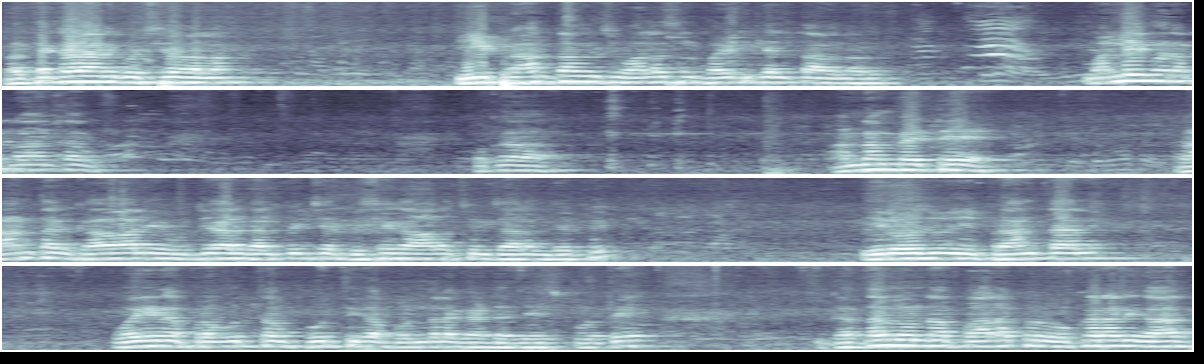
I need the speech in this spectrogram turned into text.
బ్రతకడానికి వచ్చేవాళ్ళం ఈ ప్రాంతం నుంచి వలసలు బయటికి వెళ్తా ఉన్నారు. మళ్ళీ మన ప్రాంతం ఒక అన్నం పెట్టే ప్రాంతం కావాలి ఉద్యోగాలు కల్పించే దిశగా ఆలోచించాలని చెప్పి ఈరోజు ఈ ప్రాంతాన్ని పోయిన ప్రభుత్వం పూర్తిగా పొందలగడ్డ చేసిపోతే గతంలో ఉన్న పాలకులు ఒకరని కాదు.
